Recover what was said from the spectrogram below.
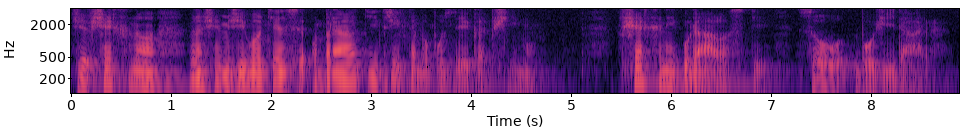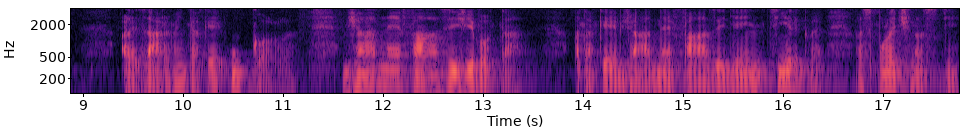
že všechno v našem životě se obrátí dřív nebo později k lepšímu. Všechny události jsou boží dar, ale zároveň také úkol. V žádné fázi života a také v žádné fázi dějin církve a společnosti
